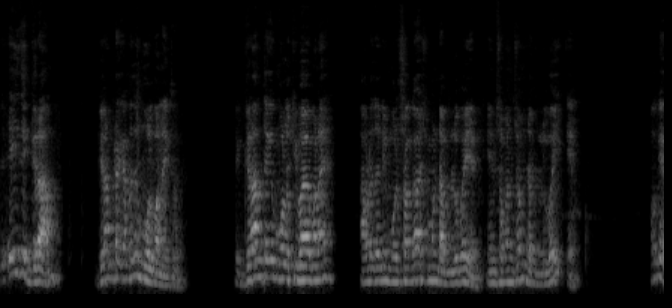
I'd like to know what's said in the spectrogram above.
এই যে গ্রাম, গ্রামটাকে আমাদের মোল বানাইতে হবে। গ্রাম থেকে মোল কীভাবে বানায়? আমরা জানি মোল সংখ্যা সমান ডাব্লিউ বাই এম এন সমান সমান ডাব্লিউ বাই এম ওকে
